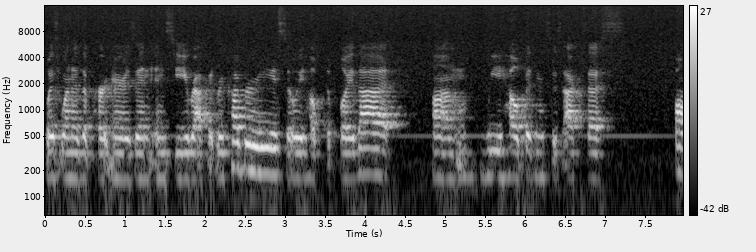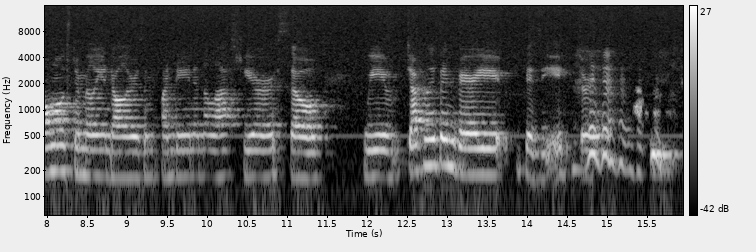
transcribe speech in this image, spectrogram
was one of the partners in NC Rapid Recovery, so we help deploy that. Um, we help businesses access almost a million dollars in funding in the last year. So we've definitely been very busy.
